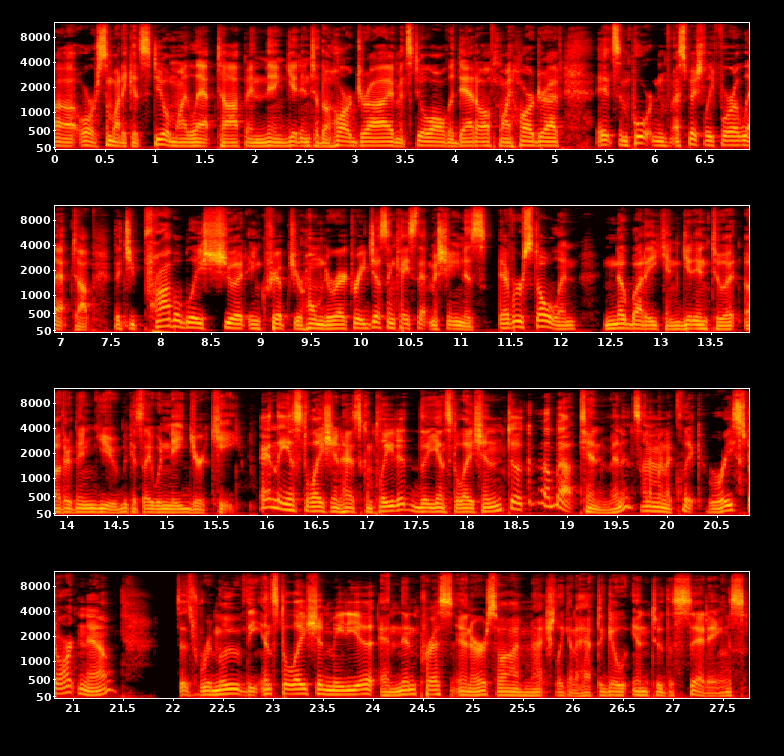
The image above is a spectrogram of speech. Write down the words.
uh, or somebody could steal my laptop and then get into the hard drive and steal all the data off my hard drive, it's important, especially for a laptop, that you probably should encrypt your home directory just in case that machine is ever stolen. Nobody can get into it other than you because they would need your key. And the installation has completed. The installation took about 10 minutes, and I'm going to click Restart now. It says remove the installation media and then press enter. So I'm actually going to have to go into the settings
